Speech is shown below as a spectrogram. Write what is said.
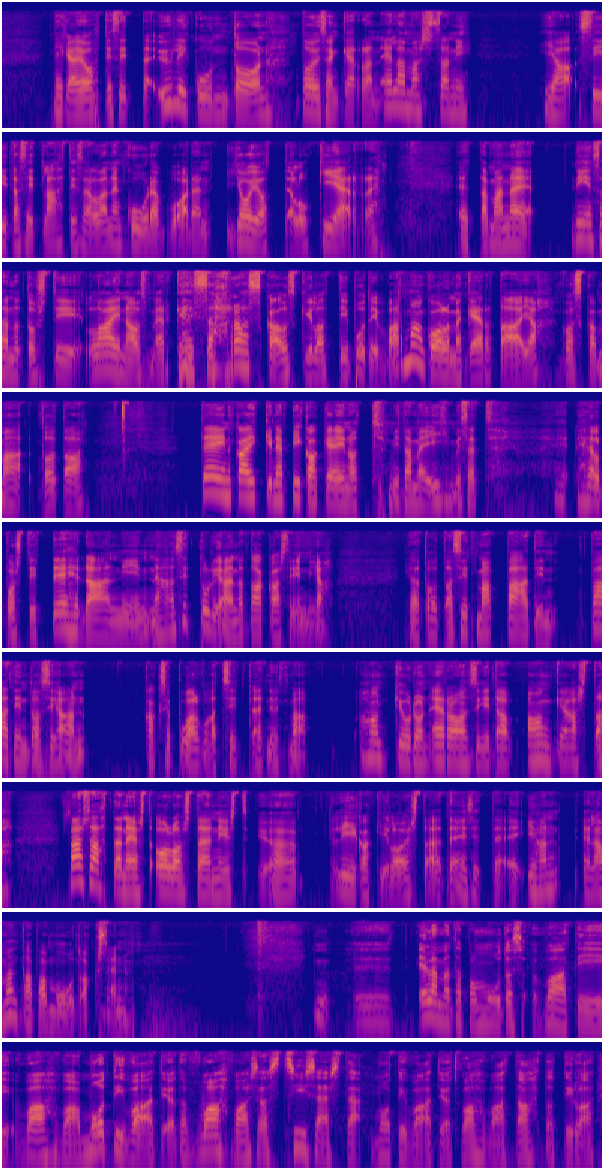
mikä johti sitten ylikuntoon toisen kerran elämässäni – ja siitä sitten lähti sellainen kuuden vuoden jojottelukierre, että mä ne niin sanotusti lainausmerkeissä raskauskilot tiputin varmaan kolme kertaa ja koska mä tota, tein kaikki ne pikakeinot, mitä me ihmiset helposti tehdään, niin nehän sitten tuli aina takaisin ja, ja tota, sitten mä päätin, päätin tosiaan kaksi ja puoli vuotta sitten, että nyt mä hankkiudun eroon siitä ankeasta väsähtäneestä olosta ja niistä ö, liikakiloista ja tein sitten ihan elämäntapamuutoksen. Elämäntapamuutos vaatii vahvaa motivaatiota, vahvaa sellaista sisäistä motivaatiota, vahvaa tahtotilaa.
